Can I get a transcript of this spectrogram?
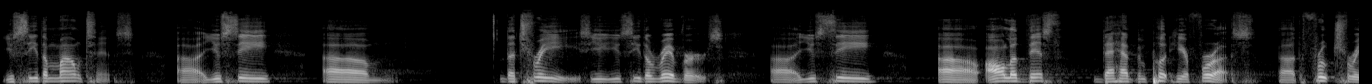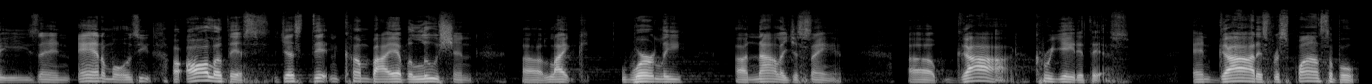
You see the mountains. Uh, you see um, the trees. You you see the rivers. Uh, you see uh, all of this that has been put here for us uh, the fruit trees and animals. You, uh, all of this just didn't come by evolution uh, like worldly uh, knowledge is saying. Uh, God created this, and God is responsible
